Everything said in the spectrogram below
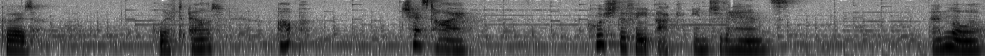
Good. Lift out, up, chest high. Push the feet back into the hands and lower.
